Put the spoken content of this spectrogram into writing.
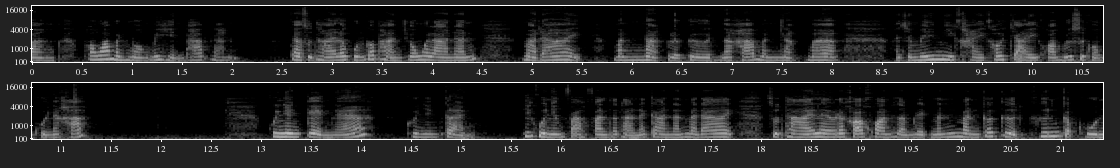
ฟัง เพราะว่ามันมองไม่เห็นภาพนั้น แต่สุดท้ายแล้วคุณก็ผ่านช่วงเวลานั้นมาได้ มันหนักเหลือเกินนะคะ มันหนักมาก อาจจะไม่มีใครเข้าใจความรู้สึกของคุณนะคะ คุณยังเก่งนะ คุณยังแกร่งที่คุณยังฝ่าฟันสถานการณ์นั้นมาได้ สุดท้ายแล้วนะคะ ความสำเร็จมันมันก็เกิดขึ้นกับคุณ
